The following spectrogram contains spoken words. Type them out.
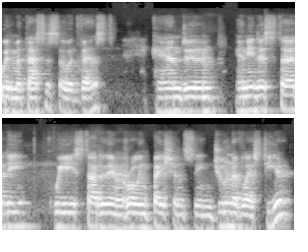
with metastasis, so advanced. And, um, and in the study, we started enrolling patients in June of last year.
